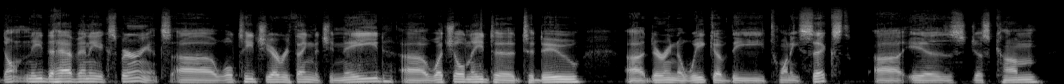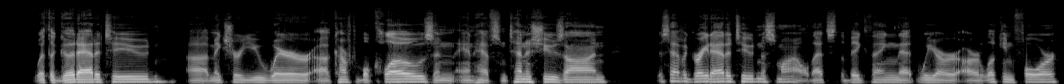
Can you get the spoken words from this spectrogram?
don't need to have any experience. Uh, we'll teach you everything that you need, uh, what you'll need to to do uh, during the week of the 26th uh, is just come with a good attitude. make sure you wear comfortable clothes and and have some tennis shoes on just have a great attitude and a smile. That's the big thing that we are are looking for.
